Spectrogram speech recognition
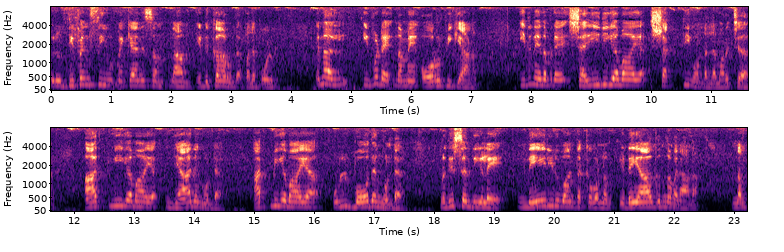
ഒരു ഡിഫെൻസീവ് മെക്കാനിസം നാം എടുക്കാറുണ്ട് പലപ്പോഴും. എന്നാൽ ഇവിടെ നമ്മെ ഓർമ്മിപ്പിക്കുകയാണ്. ഇതിനെ നമ്മുടെ ശാരീരികമായ ശക്തി കൊണ്ടല്ല മറിച്ച് ആത്മീകമായ ജ്ഞാനം കൊണ്ട് ആത്മീയമായ ഉത്ബോധം കൊണ്ട് പ്രതിസന്ധികളെ നേരിടുവാൻ തക്കവണ്ണം ഇടയാകുന്നവനാണ് നാം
